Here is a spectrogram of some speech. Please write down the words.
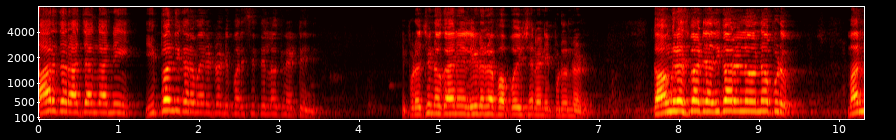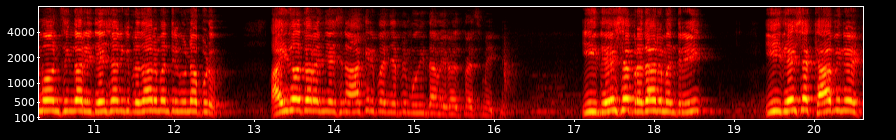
భారత రాజ్యాంగాన్ని ఇబ్బందికరమైనటువంటి పరిస్థితుల్లోకి నెట్టింది. ఇప్పుడు వచ్చిండు ఒక ఆయన లీడర్ ఆఫ్ అపోజిషన్ అని ఇప్పుడు ఉన్నాడు కాంగ్రెస్ పార్టీ అధికారంలో ఉన్నప్పుడు మన్మోహన్ సింగ్ గారు ఈ దేశానికి ప్రధానమంత్రిగా ఉన్నప్పుడు ఐదో తరం చేసిన ఆఖరి పని చెప్పి ముగిద్దాం ఈరోజు ప్రెస్ మీట్ని. ఈ దేశ ప్రధానమంత్రి ఈ దేశ క్యాబినెట్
